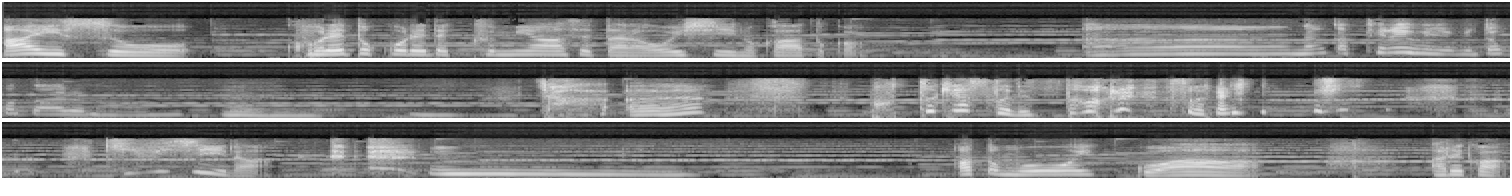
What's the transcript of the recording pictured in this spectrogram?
アイスをこれとこれで組み合わせたら美味しいのかとか。あー、なんかテレビで見たことあるな。うん。じゃあ、えー？ポッドキャストで伝わる？それ。厳しいな。うん。あともう一個は、あれか、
